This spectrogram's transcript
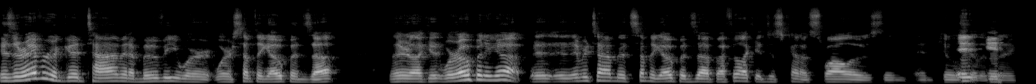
Is there ever a good time in a movie where where something opens up? They're like, we're opening up. And- and every time that something opens up, I feel like it just kind of swallows and, and kills the It, other it, thing.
